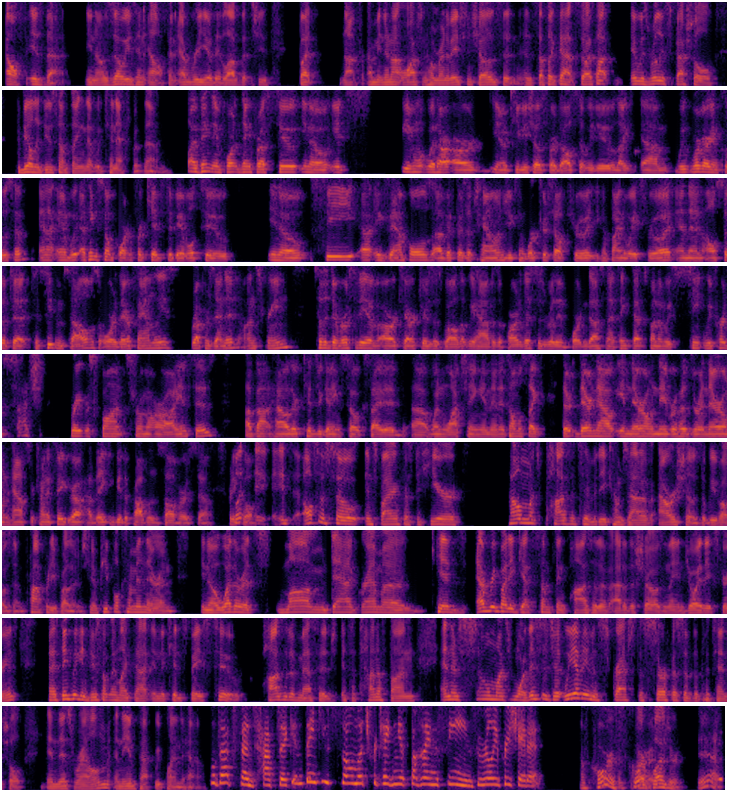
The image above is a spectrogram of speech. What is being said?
Elf is that. You know, Zooey's in Elf, and every year they love that she's. But not. For, I mean, they're not watching home renovation shows and, and stuff like that. So I thought it was really special to be able to do something that would connect with them. I think the important thing for us too, you know, it's even with our, our you know TV shows for adults that we do, like um, we, we're very inclusive, and and we, I think it's so important for kids to be able to, you know, see uh, examples of if there's a challenge, you can work yourself through it, you can find a way through it, and then also to to see themselves or their families represented on screen. So the diversity of our characters as well that we have as a part of this is really important to us, and I think that's fun. And we've seen we've heard such great response from our audiences about how their kids are getting so excited uh, when watching, and then it's almost like they're they're now in their own neighborhoods or in their own house. They're trying to figure out how they can be the problem solvers. So it's pretty But cool. It's also so inspiring for us to hear how much positivity comes out of our shows that we've always done. Property Brothers, you know, people come in there and you know whether it's mom, dad, grandma, kids, everybody gets something positive out of the shows and they enjoy the experience. And I think we can do something like that in the kids space too. Positive message. It's a ton of fun. And there's so much more. This is just, we haven't even scratched the surface of the potential in this realm and the impact we plan to have. Well, that's fantastic. And thank you so much for taking us behind the scenes. We really appreciate it. Of course. Of course. Our pleasure. yeah.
